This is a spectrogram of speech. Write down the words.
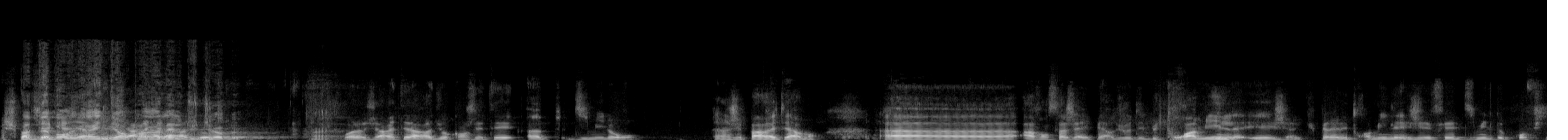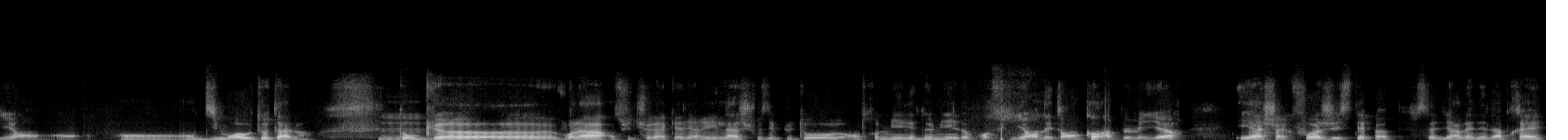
je suis Tu as parti à d'abord grindé en parallèle du job. Voilà, j'ai arrêté la radio quand j'étais up 10 000 euros. Hein, j'ai pas arrêté avant. Euh, avant ça, j'avais perdu au début 3 000 et j'ai récupéré les 3 000 et j'ai fait 10 000 de profit en, en, en- en 10 mois au total. hein. Mhm. Donc euh, voilà, ensuite je suis allé à Cagliari. Là, je faisais plutôt entre 1000 et 2000 de profit en étant encore un peu meilleur. Et à chaque fois, j'ai step up. C'est-à-dire l'année d'après,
